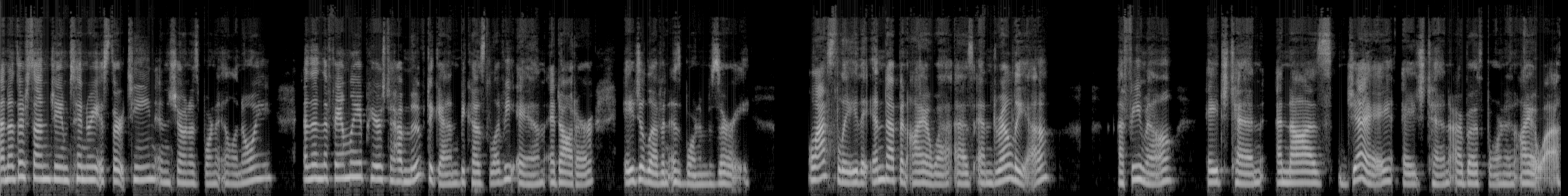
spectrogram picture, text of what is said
Another son, James Henry, is 13 and shown as born in Illinois. And then the family appears to have moved again because Levy Ann, a daughter, age 11, is born in Missouri. Lastly, they end up in Iowa as Andrelia, a female, age 10, and Naz J, age 10, are both born in Iowa.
